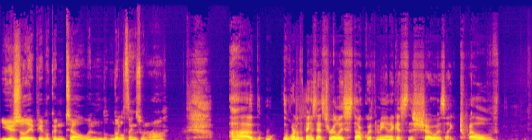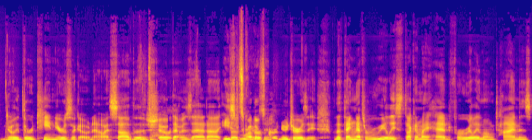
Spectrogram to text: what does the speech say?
usually people couldn't tell when little things went wrong. Uh, one of the things that's really stuck with me, and I guess this show is like 12, nearly 13 years ago now. I saw the show that was at uh, East that's Rutherford, crazy. New Jersey. But the thing that's really stuck in my head for a really long time is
